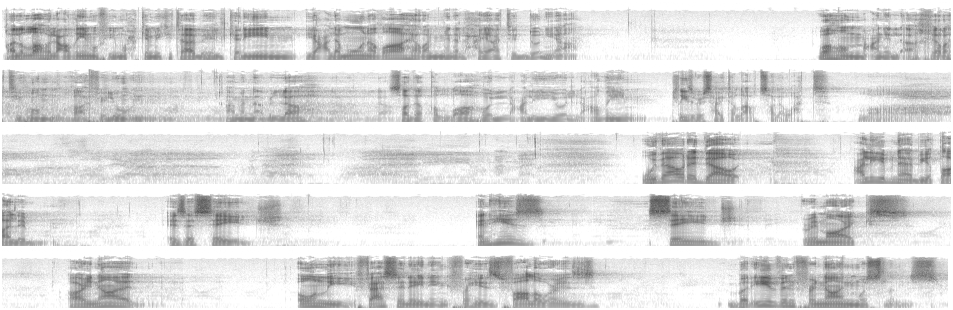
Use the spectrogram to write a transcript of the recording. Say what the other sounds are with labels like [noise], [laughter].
قال الله العظيم في محكم كتابه الكريم يعلمون ظاهرا من الحياة الدنيا وهم عن الآخرة هم غافلون. Amanna billah. Sadaqallahu al-aliyyul azim. Please recite aloud salawat. Allah. Without a doubt, Ali ibn Abi Talib is a sage. And his sage remarks are not only fascinating for his followers, but even for non Muslims.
